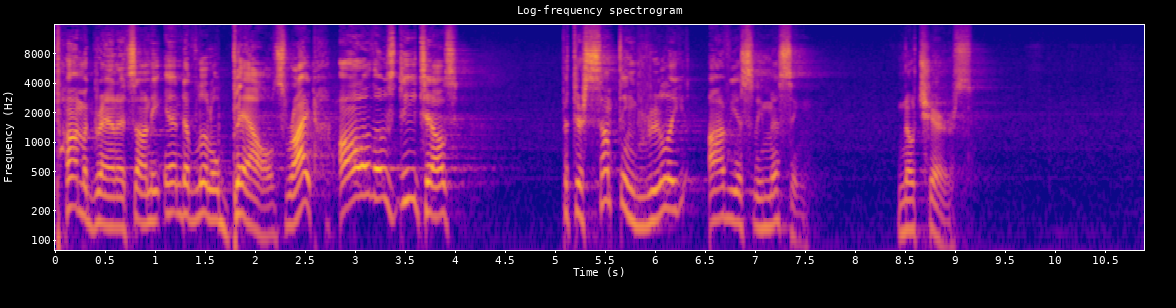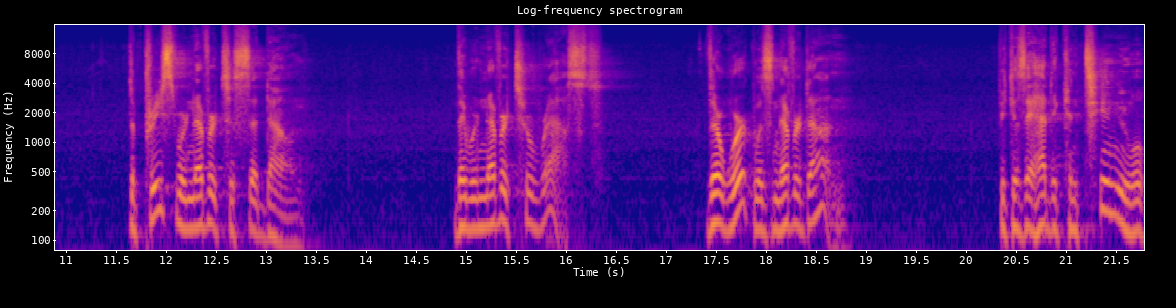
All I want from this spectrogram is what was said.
pomegranates on the end of little bells, right? All of those details, but there's something really obviously missing no chairs. The priests were never to sit down. They were never to rest. Their work was never done because they had to continue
